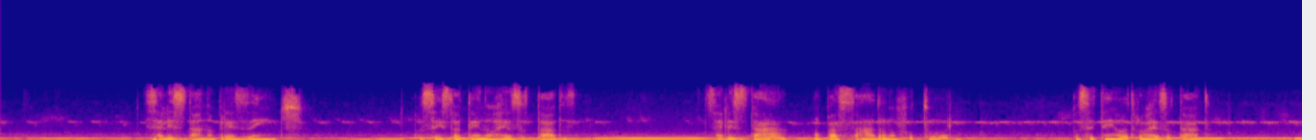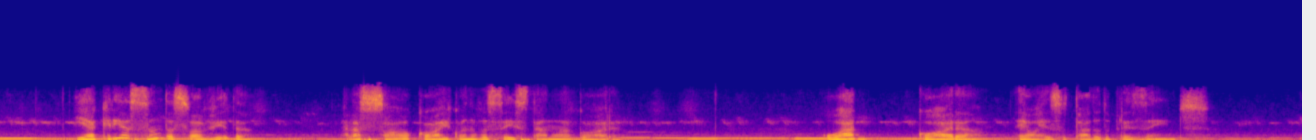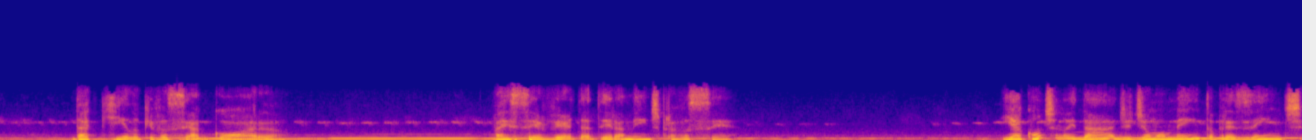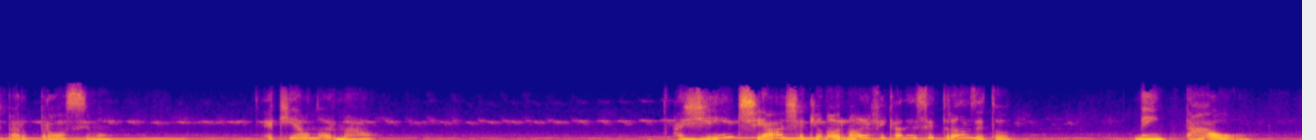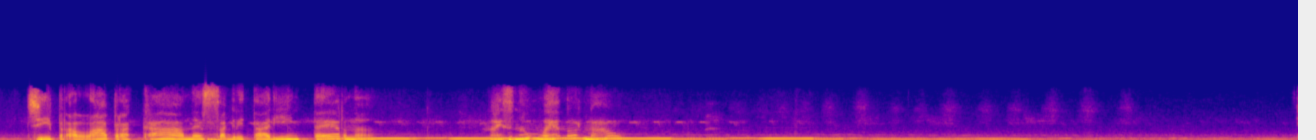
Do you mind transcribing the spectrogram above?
Se ela está no presente, você está tendo o resultado. Se ela está no passado no futuro, você tem outro resultado. E a criação da sua vida, ela só ocorre quando você está no agora. O agora é o resultado do presente. Daquilo que você agora vai ser verdadeiramente para você. E a continuidade de um momento presente para o próximo é que é o normal. A gente acha que o normal é ficar nesse trânsito mental de ir para lá, para cá, nessa gritaria interna. Mas não é normal.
